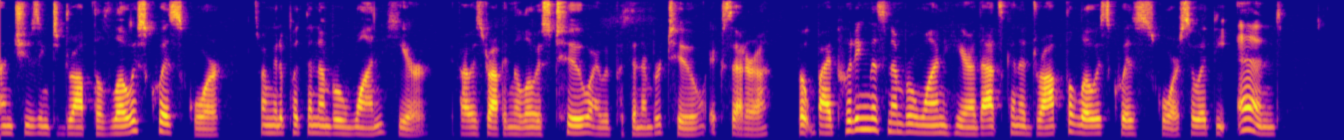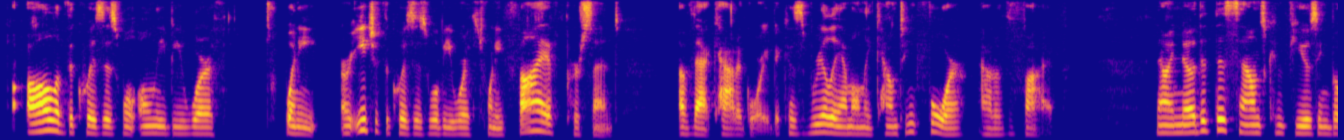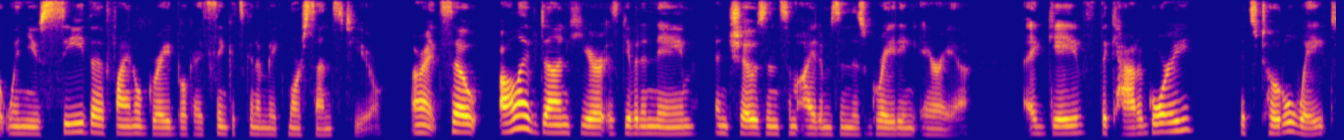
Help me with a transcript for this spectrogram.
I'm choosing to drop the lowest quiz score, so I'm going to put the number 1 here. If I was dropping the lowest 2, I would put the number 2, etc. But by putting this number one here, that's going to drop the lowest quiz score. So at the end, all of the quizzes will only be worth 20 or each of the quizzes will be worth 25% of that category because really I'm only counting four out of the five. Now I know that this sounds confusing, but when you see the final grade book, I think it's going to make more sense to you. All right, so all I've done here is given a name and chosen some items in this grading area. I gave the category its total weight,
